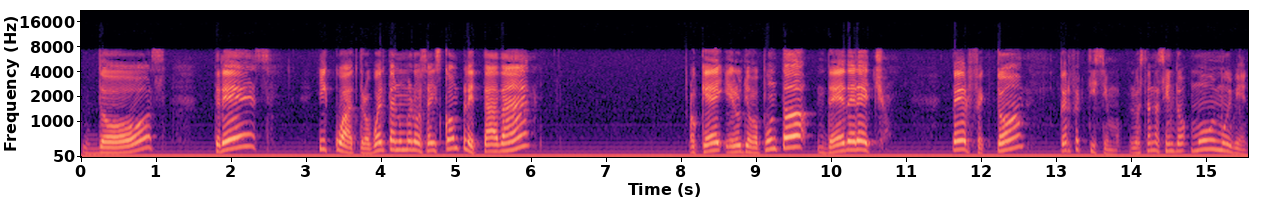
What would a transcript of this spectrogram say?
2, 3, y 4. Vuelta número 6 completada. Ok, y el último punto de derecho. Perfecto. Perfectísimo. Lo están haciendo muy muy bien.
